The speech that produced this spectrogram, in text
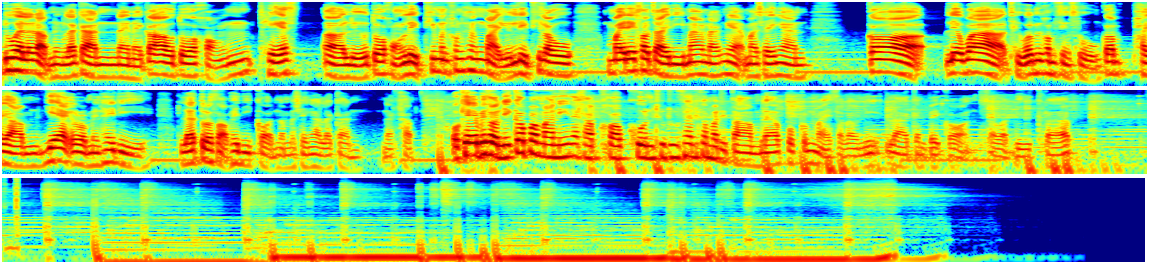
ด้วยระดับหนึ่งละกันไหนๆก็เอาตัวของ test เอ่อหรือตัวของ lib ที่มันค่อนข้างใหม่ หรือ lib ที่เราไม่ได้เข้าใจดีมากนักเนี่ยมาใช้งาน ก็เรียกว่าถือว่ามีความเสี่ยงสูง ก็พยายามแยก environment ให้ดี และตรวจสอบให้ดีก่อนนำมาใช้งานละกัน นะครับโอเคไปส่วนนี้ก็ประมาณนี้นะครับ ขอบคุณทุกๆท่านที่เข้ามาติดตามแล้วพบกันใหม่สำหรับนี้ลากันไปก่อน สวัสดีครับ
